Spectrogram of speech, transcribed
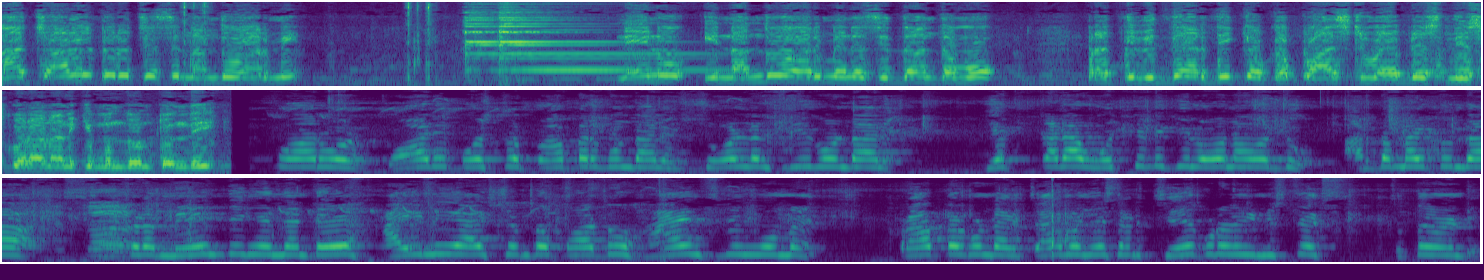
నా ఛానల్ పేరు వచ్చేసి నందు ఆర్మీ. నేను ఈ నందు ఆర్మీ అనే సిద్ధాంతము ప్రతి విద్యార్థికి ఒక పాజిటివ్ వైబ్రేషన్ తీసుకురావడానికి ముందుంటుంది. ఫార్వర్డ్ బాడీ పోస్టర్ ప్రాపర్గా ఉండాలి షోల్డర్ ఫ్రీగా ఉండాలి. ఎక్కడ ఒత్తిడికి లోనవద్దు అర్థమవుతుందా ఇక్కడ మెయిన్ థింగ్ ఏంటంటే హైనీ యాక్షన్తో పాటు హ్యాండ్ స్వింగ్ మూమెంట్ ప్రాపర్గా ఉండాలి. చాలా మంది చేసినట్టు చేయకూడదు ఈ మిస్టేక్స్ చూడండి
